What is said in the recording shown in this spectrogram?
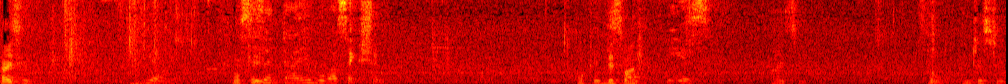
I see. Yeah. Okay. This is Okay. entire Goa section. Okay, this one? Yes. I see. Oh, interesting.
